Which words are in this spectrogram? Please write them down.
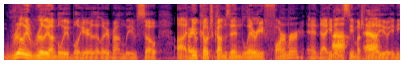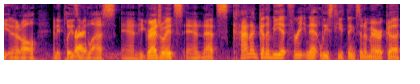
really, really unbelievable here that Larry Brown leaves. So uh, a new coach comes in, Larry Farmer, and uh, he doesn't Ah, see much yeah. value in Eaton at all, and he plays Right. even less. And he graduates, and that's kind of going to be it for Eaton. At least he thinks in America.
